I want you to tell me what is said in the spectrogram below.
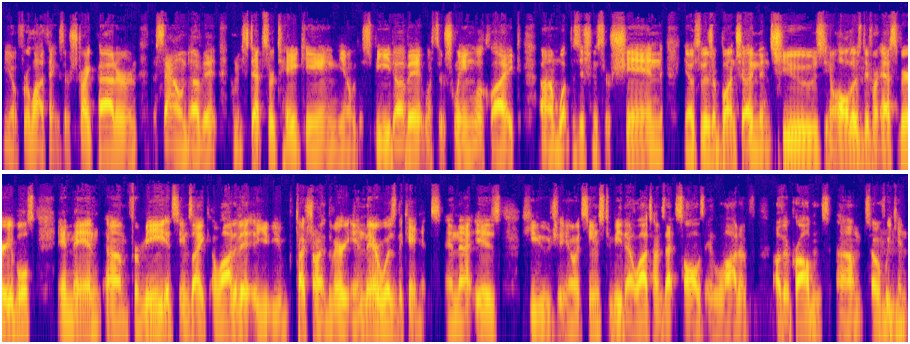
you know for a lot of things. Their strike pattern the sound of it how many steps they're taking you know the speed of it what's their swing look like um, what position is their shin you know so there's a bunch of and then shoes you know all those mm-hmm. different s variables. And man um, for me it seems like a lot of it you, you touched on at the very end there was the cadence. And that is huge you know it seems to be that a lot of times that solves a lot of other problems. Um, so if mm-hmm. we can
